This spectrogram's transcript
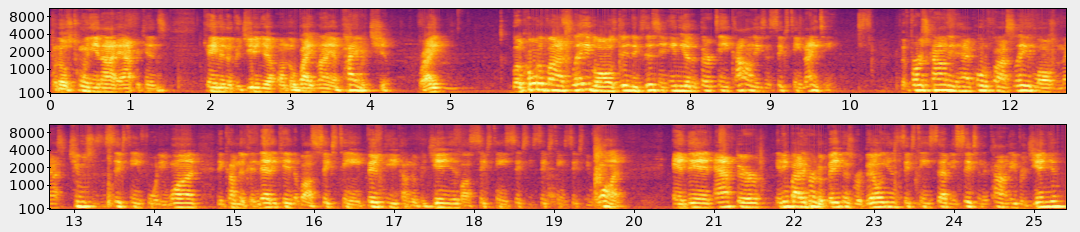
when those 29 Africans came into Virginia on the White Lion pirate ship, right? But codified slave laws didn't exist in any of the 13 colonies in 1619. The first colony that had codified slave laws was Massachusetts in 1641. They come to Connecticut in about 1650, come to Virginia about 1660, 1661. And then after, anybody heard of Bacon's Rebellion, 1676 in the colony of Virginia?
